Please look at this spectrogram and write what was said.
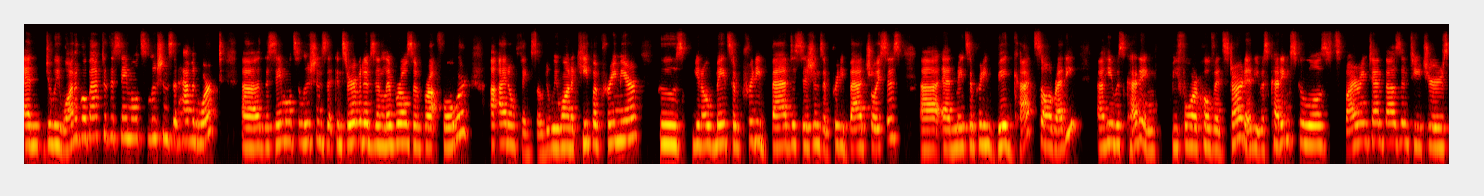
and do we want to go back to the same old solutions that haven't worked? Uh, the same old solutions that conservatives and liberals have brought forward? I don't think so. Do we want to keep a premier who's you know made some pretty bad decisions and pretty bad choices uh, and made some pretty big cuts already. Uh, he was cutting before covid started. He was cutting schools firing 10000 teachers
